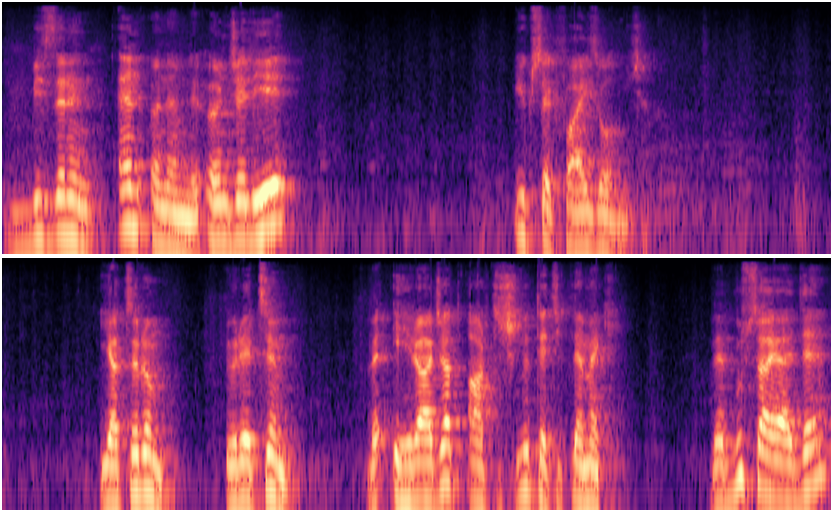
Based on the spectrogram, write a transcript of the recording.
bizlerin en önemli önceliği yüksek faiz olmayacak. Yatırım, üretim ve ihracat artışını tetiklemek. Ve bu sayede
